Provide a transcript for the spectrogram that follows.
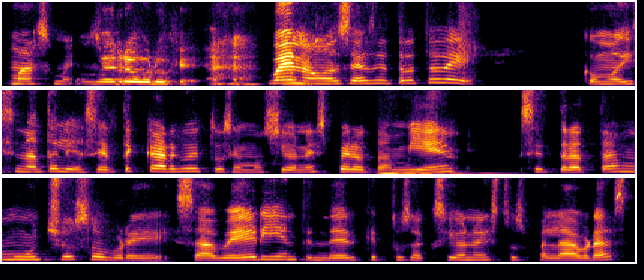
Más o menos. Me rebruje. Bueno, o sea, se trata de, como dice Natalie, hacerte cargo de tus emociones, pero también se trata mucho sobre saber y entender que tus acciones, tus palabras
